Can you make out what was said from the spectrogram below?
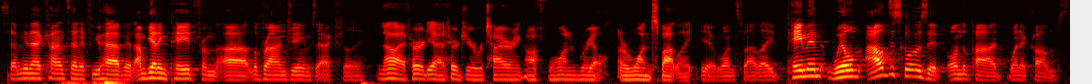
Send me that content if you have it. I'm getting paid from uh, LeBron James actually. No, I've heard. Yeah, I heard you're retiring off one reel or one spotlight. Yeah, one spotlight payment will. I'll disclose it on the pod when it comes.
